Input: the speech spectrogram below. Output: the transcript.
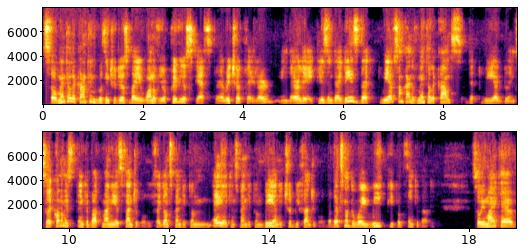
So, mental accounting was introduced by one of your previous guests, uh, Richard Thaler, in the early 80s. And the idea is that we have some kind of mental accounts that we are doing. So, economists think about money as fungible. If I don't spend it on A, I can spend it on B, and it should be fungible. But that's not the way we people think about it. So we might have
